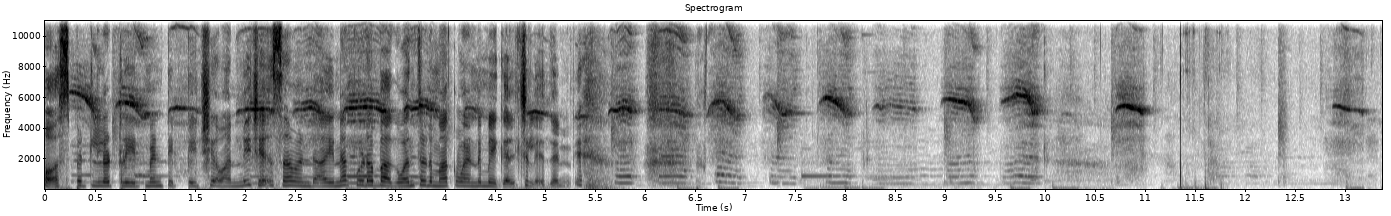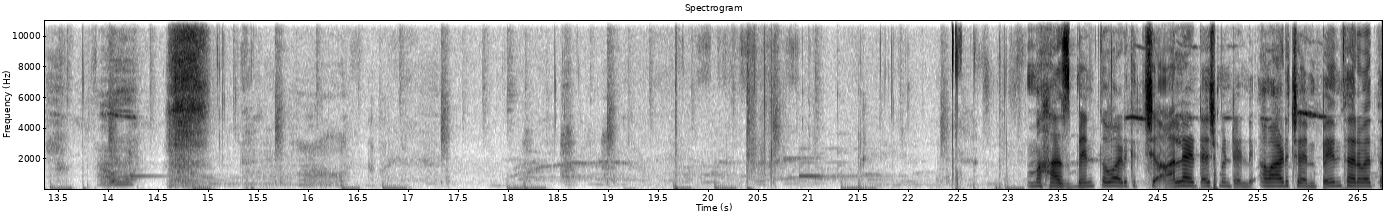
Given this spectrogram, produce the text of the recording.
హాస్పిటల్లో ట్రీట్మెంట్ ఇప్పించి అవన్నీ చేసామండి అయినా కూడా భగవంతుడు మాకు వండి మిగల్చలేదండి. మా హస్బెండ్తో వాడికి చాలా అటాచ్మెంట్ అండి. వాడు చనిపోయిన తర్వాత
